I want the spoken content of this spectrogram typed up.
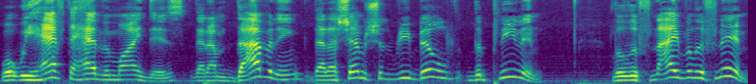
what we have to have in mind is that I'm davening that Hashem should rebuild the Pninim, the Lifnai V'Lifnim,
